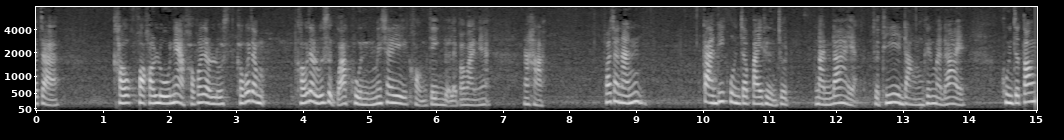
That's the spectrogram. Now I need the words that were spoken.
ก็จะ เขาพอเขารู้เนี่ยเขาก็จะรู้เขาก็จะเขาจะรู้สึกว่าคุณไม่ใช่ของจริงหรืออะไรประมาณเนี้ยนะคะ เพราะฉะนั้นการที่คุณจะไปถึงจุดนั้นได้อะจุดที่ดังขึ้นมาได้ คุณจะต้อง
